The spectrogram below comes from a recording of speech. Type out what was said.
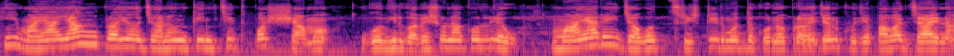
হি মায়ায়াং প্রয়োজনং কিঞ্চিত পশ্যাম। গভীর গবেষণা করলেও মায়ার এই জগৎ সৃষ্টির মধ্যে কোনো প্রয়োজন খুঁজে পাওয়া যায় না।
